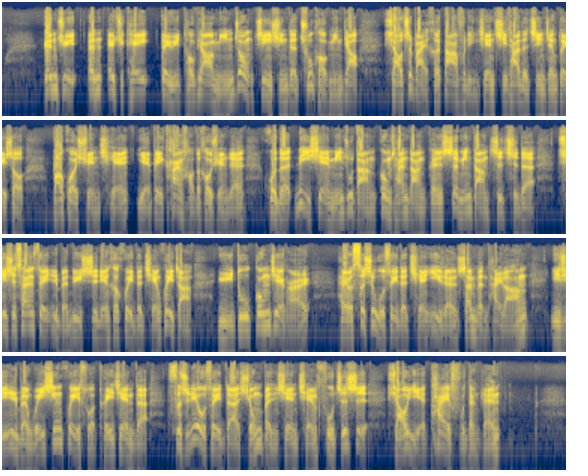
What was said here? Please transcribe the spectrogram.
根据 NHK 对于投票民众进行的出口民调，小池百合大幅领先其他的竞争对手，包括选前也被看好的候选人，获得立宪民主党、共产党跟社民党支持的七十三岁日本律师联合会的前会长宇都宫健儿。还有四十五岁的前艺人山本太郎，以及日本维新会所推荐的四十六岁的熊本县前副知事小野太辅等人。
